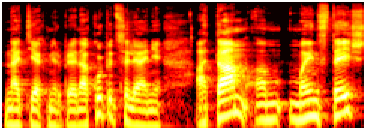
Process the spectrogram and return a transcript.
на тех мероприятиях, окупятся ли они? А там main stage,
